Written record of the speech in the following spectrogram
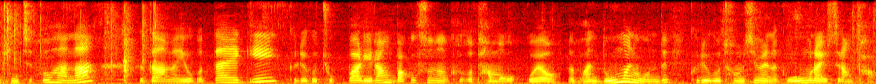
빈츠 또 하나, 그 다음에 요거 딸기, 그리고 족발이랑 막국수는 그거 다 먹었고요. 나 많이 너무 많이 먹었는데? 그리고 점심에는 그 오므라이스랑 밥.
